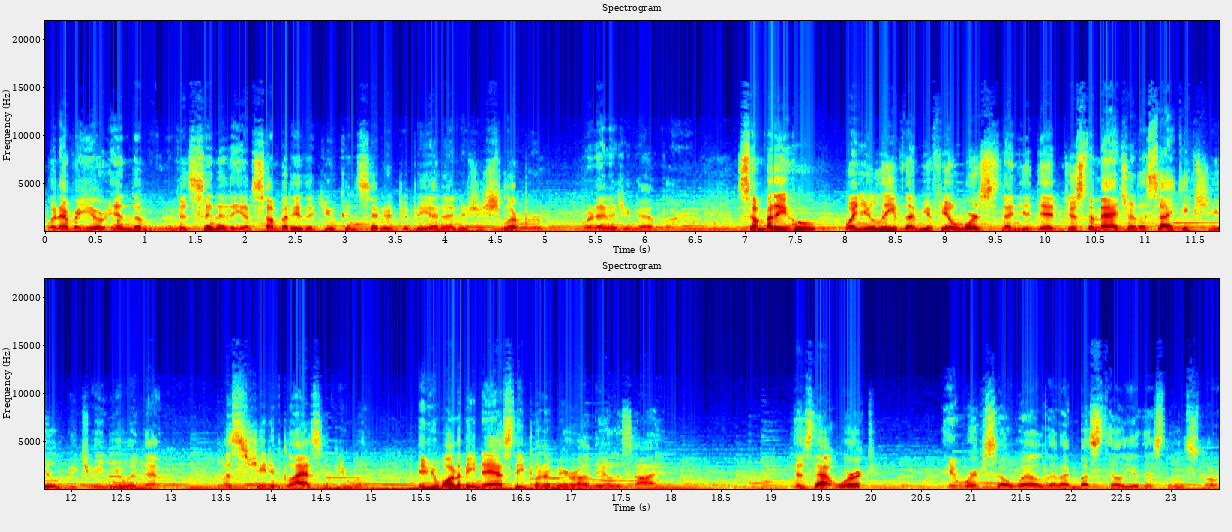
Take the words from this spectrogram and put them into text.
Whenever you're in the vicinity of somebody that you consider to be an energy slurper or an energy vampire, somebody who, when you leave them, you feel worse than you did, just imagine a psychic shield between you and them, a sheet of glass, if you will. If you want to be nasty, put a mirror on the other side. Does that work? It worked so well that I must tell you this little story.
